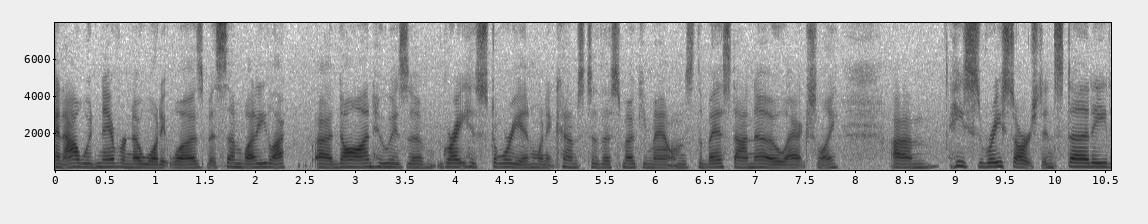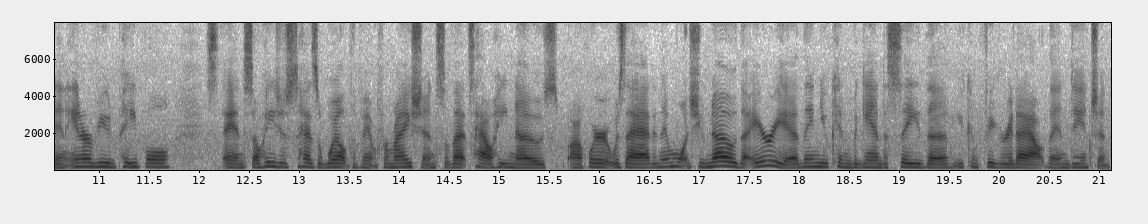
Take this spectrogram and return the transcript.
and I would never know what it was, but somebody like uh, Don, who is a great historian when it comes to the Smoky Mountains, the best I know actually, um, he's researched and studied and interviewed people, and so he just has a wealth of information. So that's how he knows uh, where it was at. And then once you know the area, then you can begin to see the, you can figure it out, the indention.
